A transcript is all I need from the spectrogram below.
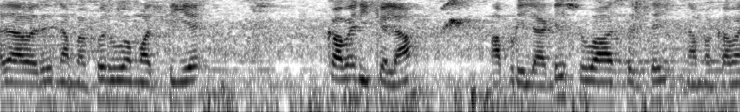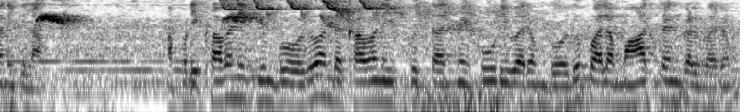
அதாவது நம்ம குருவ மத்திய கவனிக்கலாம். அப்படி இல்லாட்டி சுவாசத்தை நம்ம கவனிக்கலாம். அப்படி கவனிக்கும் போது அந்த கவனிப்பு தன்மை கூடி வரும்போது பல மாற்றங்கள் வரும்.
